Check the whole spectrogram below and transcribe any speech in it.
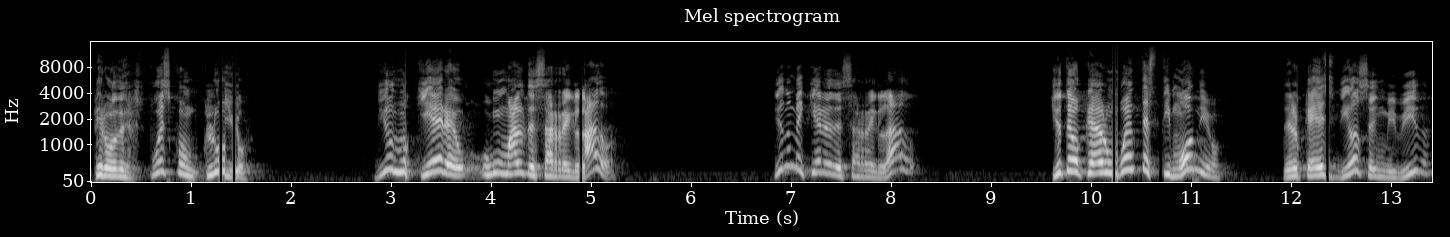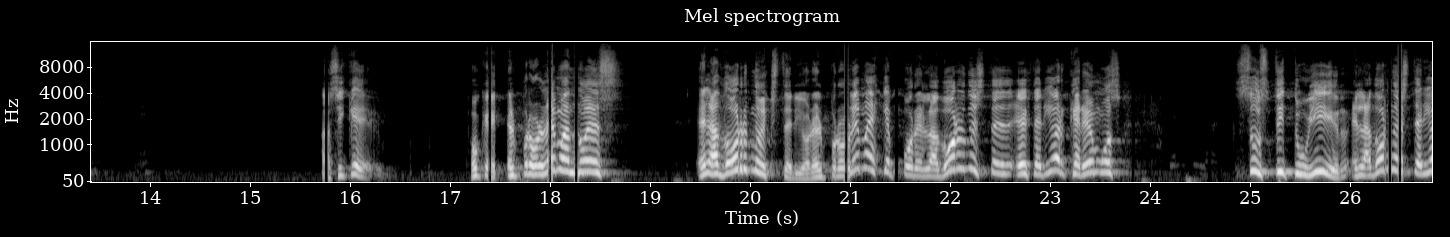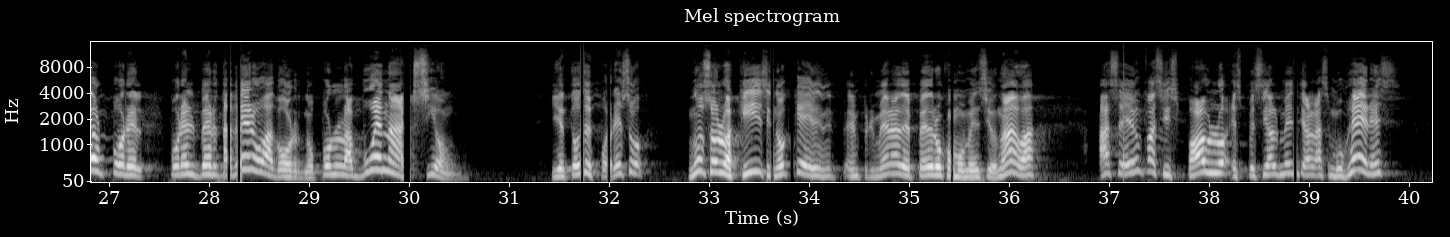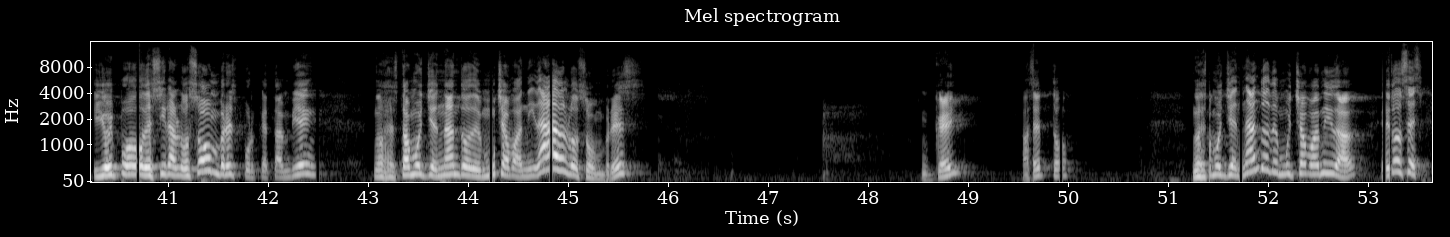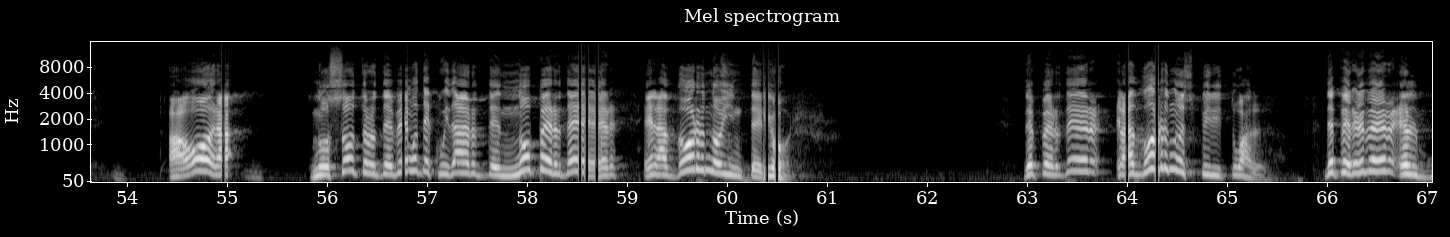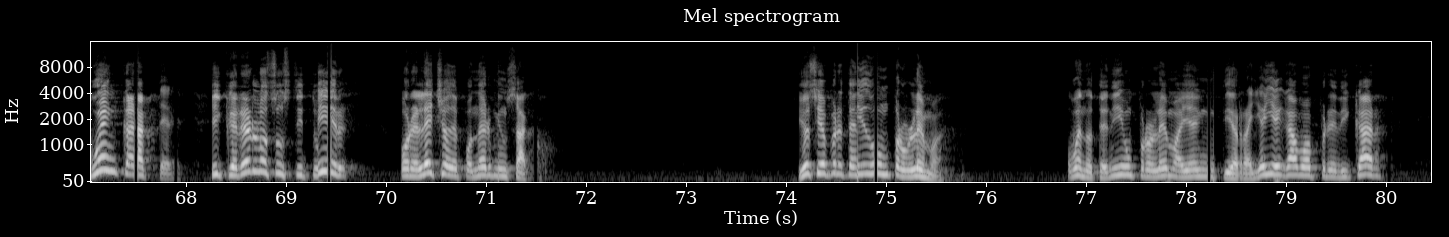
Pero después concluyo, Dios no quiere un mal desarreglado. Dios no me quiere desarreglado. Yo tengo que dar un buen testimonio de lo que es Dios en mi vida. Así que, ok, el problema no es el adorno exterior, el problema es que por el adorno este, exterior queremos sustituir el adorno exterior por el, por el verdadero adorno, por la buena acción. Y entonces por eso, no solo aquí, sino que en, Primera de Pedro, como mencionaba, hace énfasis Pablo especialmente a las mujeres, y hoy puedo decir a los hombres, porque también nos estamos llenando de mucha vanidad los hombres. ¿Ok? Acepto. Nos estamos llenando de mucha vanidad. Entonces, Ahora nosotros debemos de cuidar de no perder el adorno interior, de perder el adorno espiritual, de perder el buen carácter y quererlo sustituir por el hecho de ponerme un saco. Yo siempre he tenido un problema. Bueno, tenía un problema allá en tierra. Yo llegaba a predicar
